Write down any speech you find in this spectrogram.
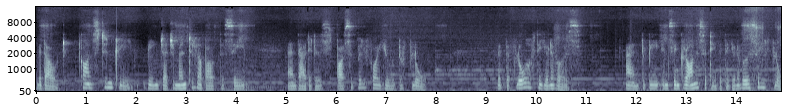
without constantly being judgmental about the same, and that it is possible for you to flow with the flow of the universe and to be in synchronicity with the universal flow.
